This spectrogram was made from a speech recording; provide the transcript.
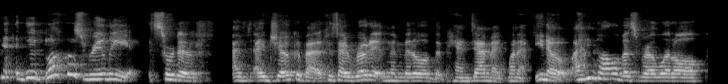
Yeah, the book was really sort of, I, I joke about it because I wrote it in the middle of the pandemic when, it, you know, I think all of us were a little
